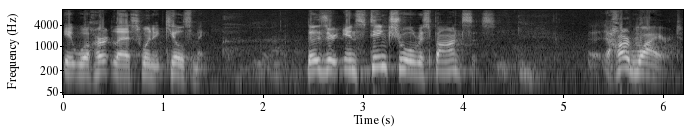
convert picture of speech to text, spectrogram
It will hurt less when it kills me. Those are instinctual responses, hardwired.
